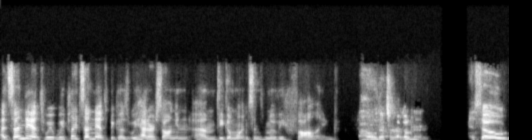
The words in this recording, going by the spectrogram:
At Sundance, we we played Sundance because we had our song in um, Viggo Mortensen's movie Falling. Oh, that's right. Okay so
